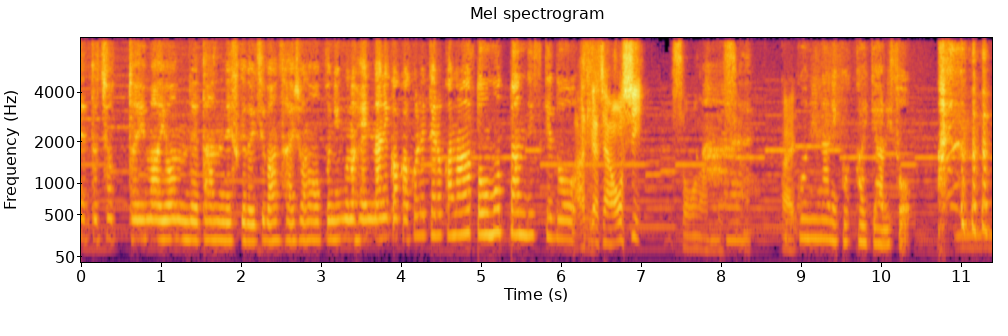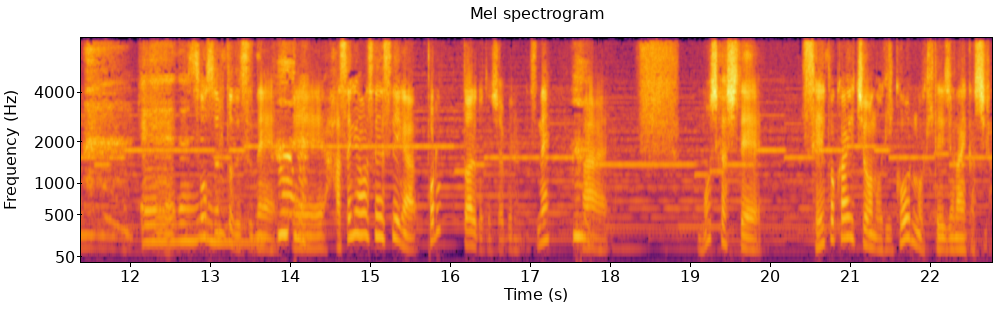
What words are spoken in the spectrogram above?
えーと、ちょっと今読んでたんですけど、一番最初のオープニングの辺に何か隠れてるかなと思ったんですけど、アキラちゃん惜しいそうなんですよ。はいこ。こに何か書いてありそう。えーでそうするとですね、はいえー長谷川先生がポロッとあることを喋るんですね。はいはい。もしかして、生徒会長のリコールの規定じゃないかしら。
